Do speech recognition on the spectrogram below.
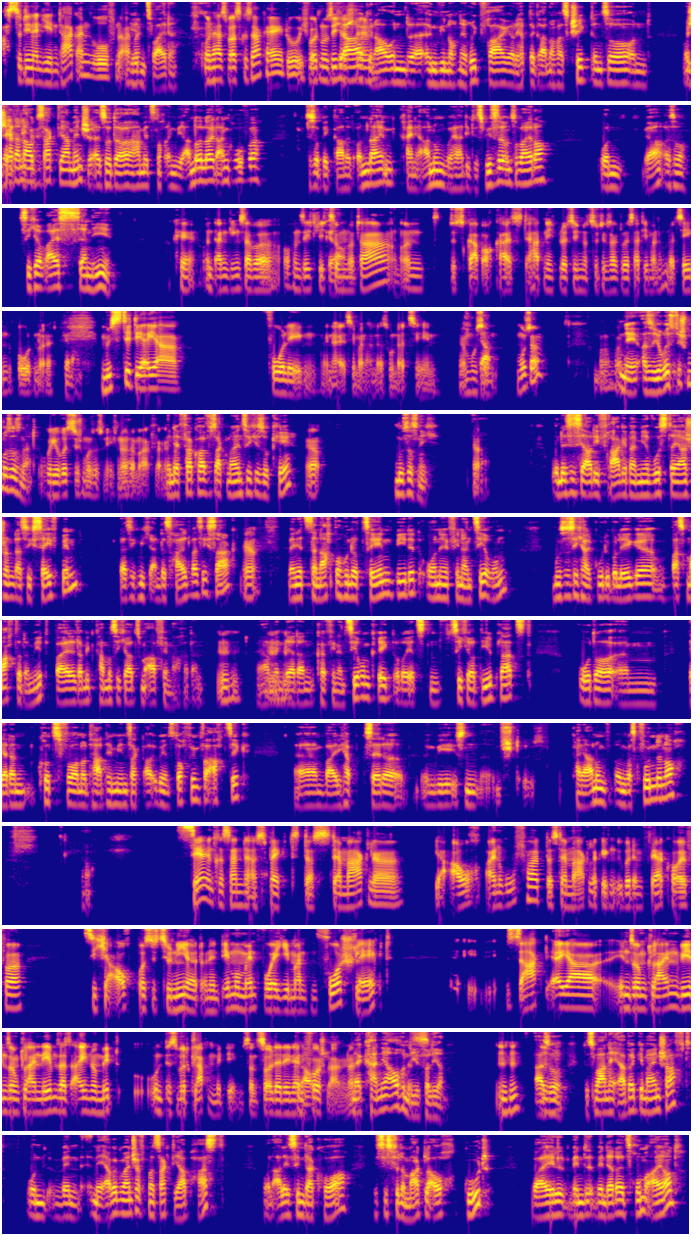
Hast du den dann jeden Tag angerufen einmal, jeden zweite. und hast was gesagt? Hey, du, ich wollte nur Ja, sicherstellen. genau, und äh, irgendwie noch eine Rückfrage oder ich habe da gerade noch was geschickt und so. Und, und er hat dann auch gesagt, ja Mensch, also da haben jetzt noch irgendwie andere Leute angerufen. Hab das Objekt gar nicht online, keine Ahnung, woher die das wissen und so weiter. Und ja, also sicher weiß es ja nie. Okay, und dann ging es aber offensichtlich Genau. zum Notar Genau. und es gab auch keins, der hat nicht plötzlich nur zu dir gesagt, du, jetzt hat jemand 110 geboten oder Genau. müsste der ja vorlegen, wenn da jetzt jemand anders 110. Ja, muss Ja. er? Muss er? Nee, also juristisch muss es nicht. Juristisch muss es nicht, ne, der Makler. Wenn der Verkäufer sagt, 90 ist okay, Ja, muss es nicht. Ja. Und es ist ja auch die Frage, bei mir wusste er ja schon, dass ich safe bin, dass ich mich an das halte, was ich sage. ja, Wenn jetzt der Nachbar 110 bietet ohne Finanzierung, muss er sich halt gut überlegen, was macht er damit, weil damit kann man sich ja zum Affe machen dann. Mhm. Ja, wenn Mhm. der dann keine Finanzierung kriegt oder jetzt ein sicherer Deal platzt oder ähm, der dann kurz vor Notartermin sagt, ah, übrigens doch 85, ähm, weil ich habe gesehen, da irgendwie ist ein, keine Ahnung, irgendwas gefunden noch. Sehr interessanter Aspekt, dass der Makler ja auch einen Ruf hat, dass der Makler gegenüber dem Verkäufer sich ja auch positioniert. Und in dem Moment, wo er jemanden vorschlägt, sagt er ja in so einem kleinen, wie in so einem kleinen Nebensatz eigentlich nur mit und es wird klappen mit dem. Sonst sollte er den ja Genau. nicht vorschlagen. Und er Ne? kann ja auch einen Das- Deal verlieren. Mhm. Also Mhm. das war eine Erbegemeinschaft und wenn eine Erbegemeinschaft mal sagt, ja, passt und alle sind d'accord, ist es für den Makler auch gut, weil wenn, wenn der da jetzt rumeiert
